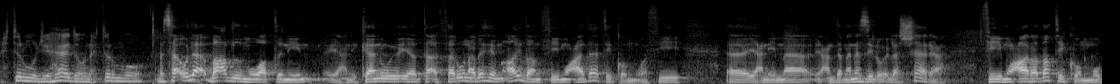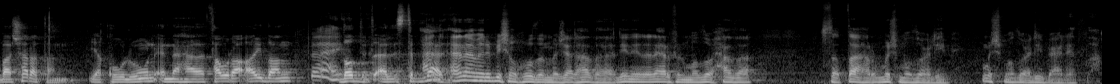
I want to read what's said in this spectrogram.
نحترموا جهاده ونحترموا بس هؤلاء بعض المواطنين يعني كانوا يتأثرون بهم أيضا في معاداتكم وفي آه، يعني ما عندما نزلوا إلى الشارع. في معارضتكم مباشرة يقولون إنها ثورة أيضا ضد الاستبداد. أنا أنا ما نبيش نخوض المجال هذا لأني أنا نعرف الموضوع هذا أستاذ طاهر مش موضوع ليبي مش موضوع ليبي على الإطلاق.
